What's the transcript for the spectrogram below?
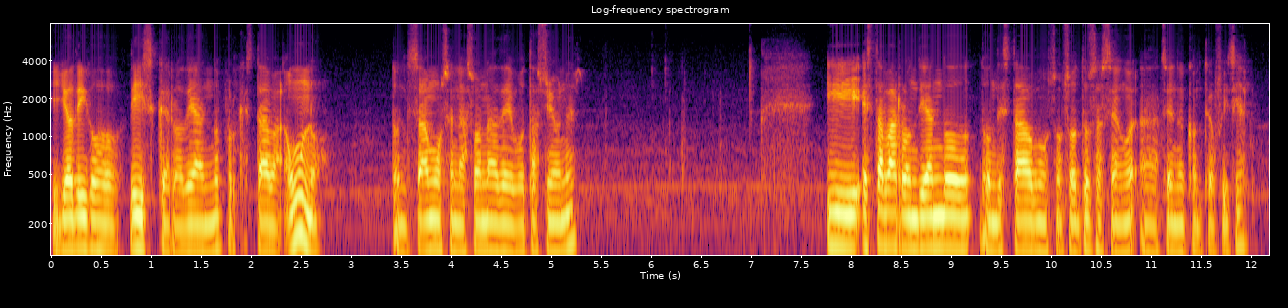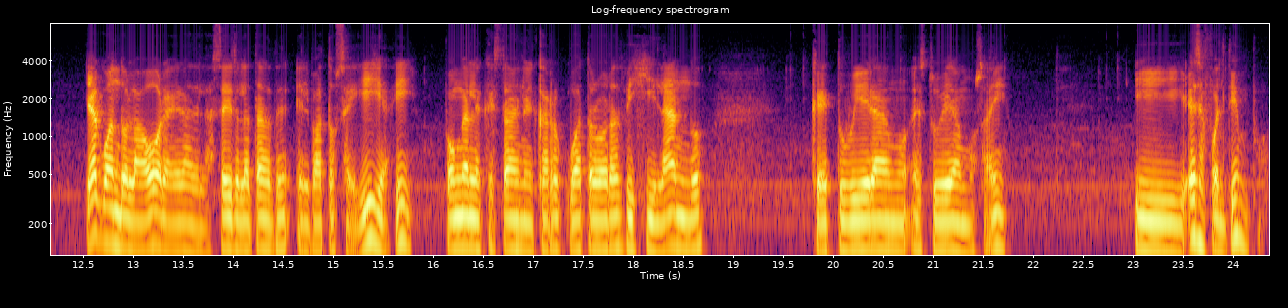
Y yo digo disque rodeando porque estaba uno, donde estábamos en la zona de votaciones y estaba rondeando donde estábamos nosotros haciendo, el conteo oficial. Ya cuando la hora era de las 6 de la tarde, el vato seguía ahí. Pónganle que estaba en el carro cuatro horas vigilando que tuviéramos, estuviéramos ahí. Y ese fue el tiempo.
